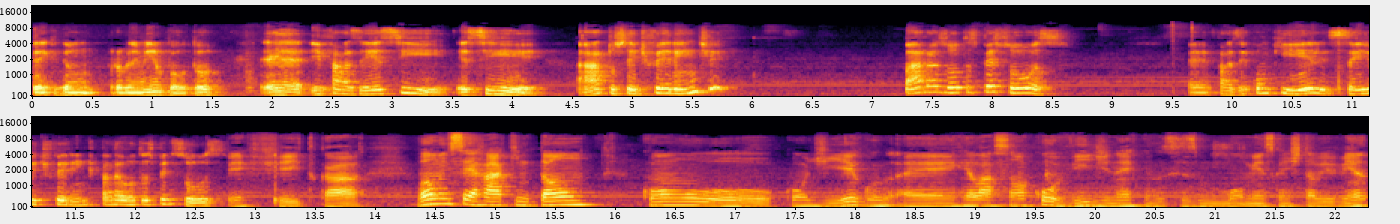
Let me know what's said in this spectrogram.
Tem que ter um probleminha, voltou. É, e fazer esse, esse ato ser diferente para as outras pessoas. É, fazer com que ele seja diferente para outras pessoas. Perfeito, cara. Vamos encerrar aqui então com o, com o Diego é, em relação à Covid, né? Nesses momentos que a gente está vivendo.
